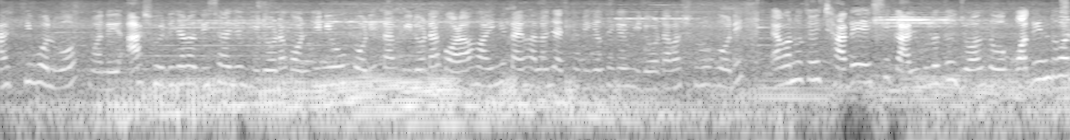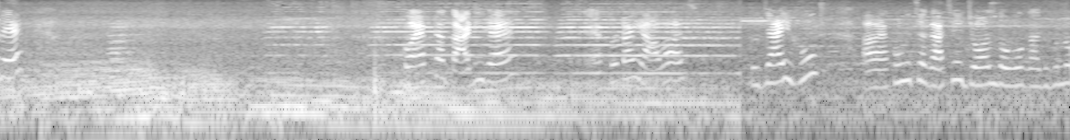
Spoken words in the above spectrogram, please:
আর কি বলব মানে আর শরীরে যেন দিচ্ছে যে ভিডিওটা কন্টিনিউ করি তার ভিডিওটা করা হয়নি তাই ভাবলাম যে আজকে বিকেল থেকে ভিডিওটা আবার শুরু করি। এখন হচ্ছে আমি ছাদে এসে গাছগুলোতে জল দেবো। কদিন ধরে কয়েকটা গাড়ি যায় এতটাই আওয়াজ। তো যাই হোক এখন হচ্ছে গাছে জল দেবো, গাছগুলো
